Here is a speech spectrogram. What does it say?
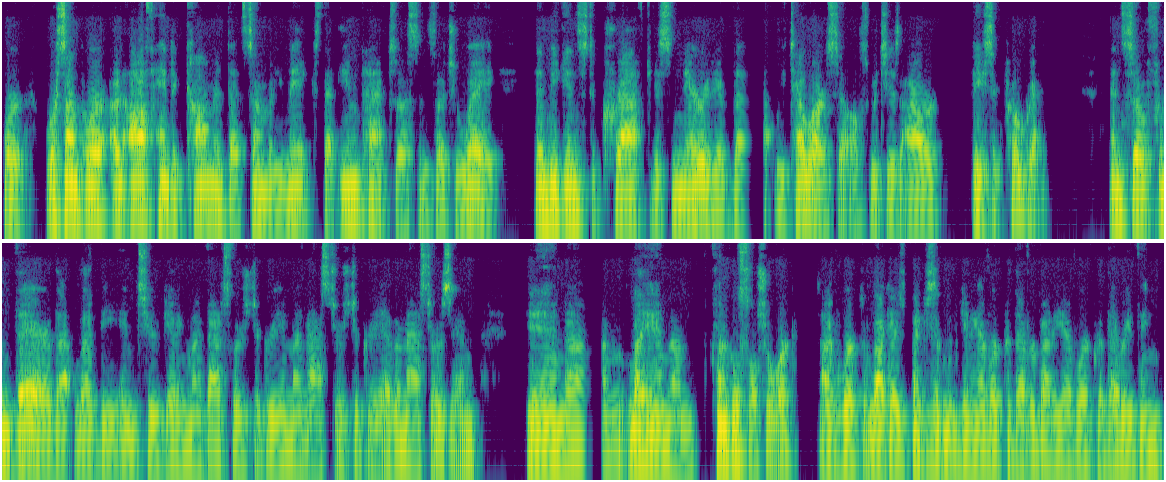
or or some or an offhanded comment that somebody makes that impacts us in such a way then begins to craft this narrative that we tell ourselves which is our basic program. And so from there that led me into getting my bachelor's degree and my master's degree. I have a master's in in um, in um, clinical social work I've worked, like I like you said in the beginning, I've worked with everybody. I've worked with everything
